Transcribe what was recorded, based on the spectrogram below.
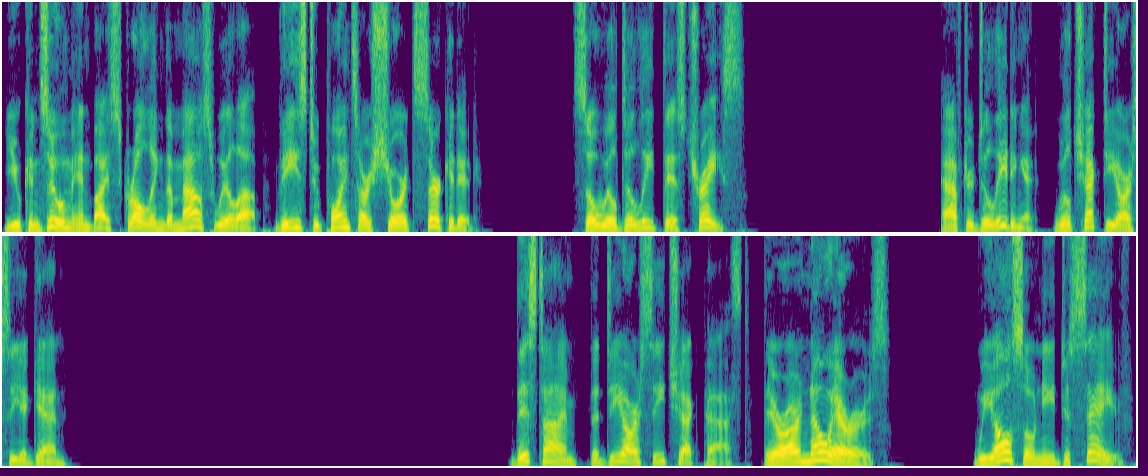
You can zoom in by scrolling the mouse wheel up. These two points are short-circuited. So we'll delete this trace. After deleting it, we'll check DRC again. This time, the DRC check passed. There are no errors. We also need to save.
